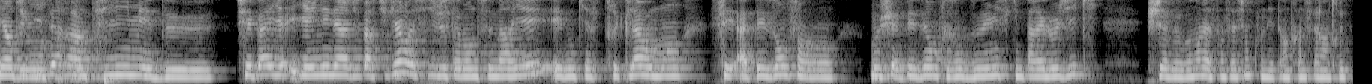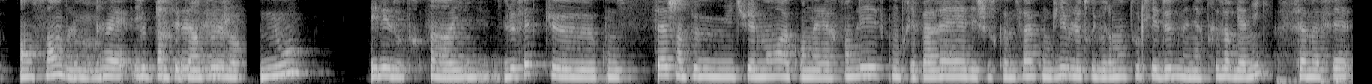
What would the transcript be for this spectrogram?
Il y a un truc hyper intime et de je sais pas, il y, a- il y a une énergie particulière aussi juste avant de se marier et donc il y a ce truc là au moins c'est apaisant. Enfin, moi je suis apaisée en présence de Noémie, ce qui me paraît logique. Puis j'avais vraiment la sensation qu'on était en train de faire un truc ensemble. Mhm. Ouais, Et de que c'était un peu partager. genre nous et les autres. Enfin, il- le fait que qu'on sache un peu mutuellement à quoi on allait ressembler, ce qu'on préparait, les choses comme ça, qu'on vive le truc vraiment toutes les deux de manière très organique, ça m'a fait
